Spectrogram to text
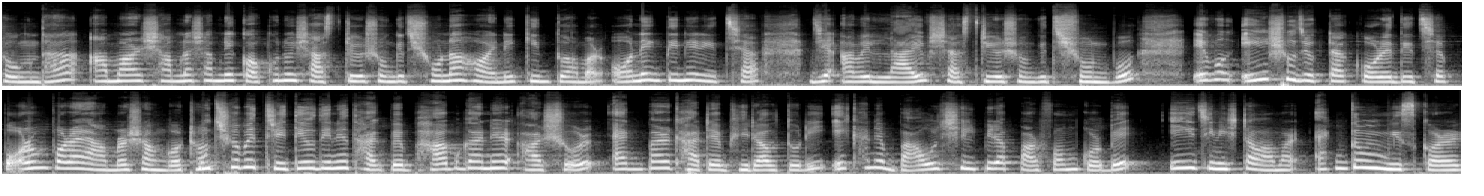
সন্ধ্যা। আমার সামনাসামনি কখনোই শাস্ত্রীয় সংগীত শোনা হয়নি, কিন্তু আমার অনেক দিনের ইচ্ছা যে আমি লাইভ শাস্ত্রীয় সংগীত শুনব এবং এই সুযোগটা করে দিচ্ছে পরম্পরায় আমরা সংগঠন। উৎসবের তৃতীয় দিনে থাকবে ভাব গানের আসর, একবার ঘাটে ভিড়াও তরি। এখানে বাউল শিল্পীরা পারফর্ম করবে এই জিনিসটাও আমার একদমই মিস করার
